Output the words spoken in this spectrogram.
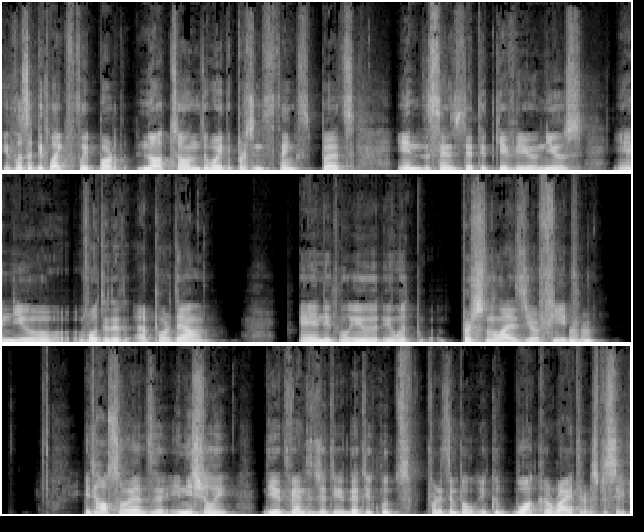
it was a bit like Flipboard, not on the way they presented things, but in the sense that it gave you news and you voted it up or down. And it, w- it, would, it would personalize your feed. Mm-hmm. It also had uh, initially the advantage that you, that you could, for example, you could block a writer, a specific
